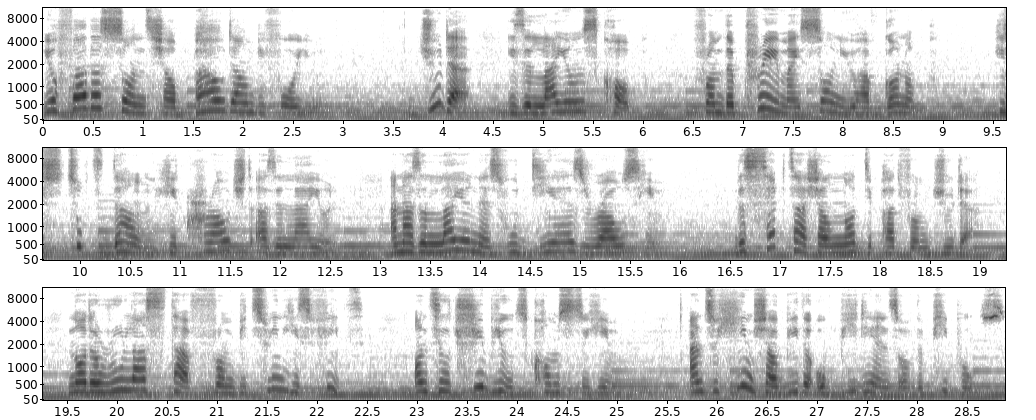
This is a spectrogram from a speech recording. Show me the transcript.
Your father's sons shall bow down before you. Judah is a lion's cub. From the prey, my son, you have gone up. He stooped down, he crouched as a lion, and as a lioness who dares rouse him. The scepter shall not depart from Judah, nor the ruler's staff from between his feet, until tribute comes to him, and to him shall be the obedience of the peoples,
